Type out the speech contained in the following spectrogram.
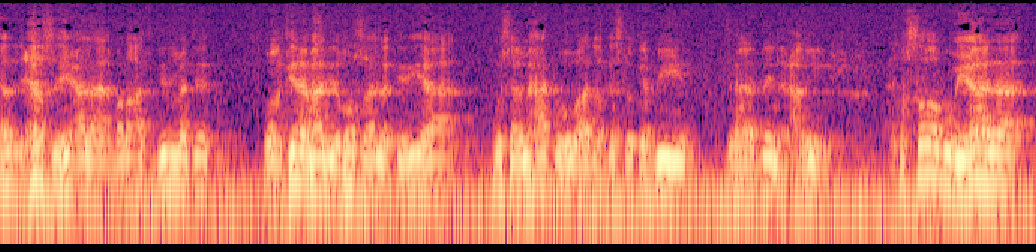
لحرصه على براءة ذمته واغتنام هذه الفرصة التي فيها مسامحته هذا القسط الكبير من هذا الدين العظيم. فالصواب في هذا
